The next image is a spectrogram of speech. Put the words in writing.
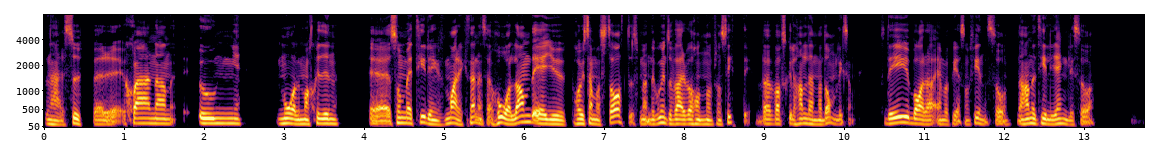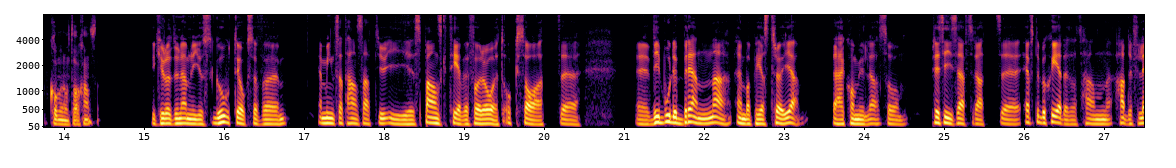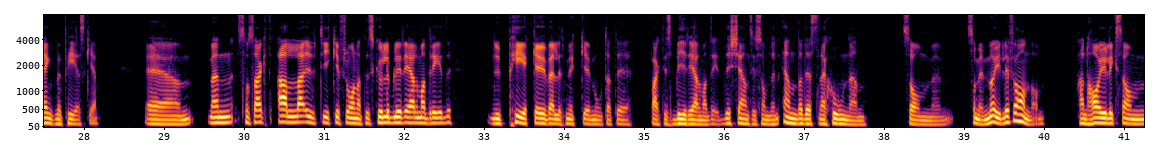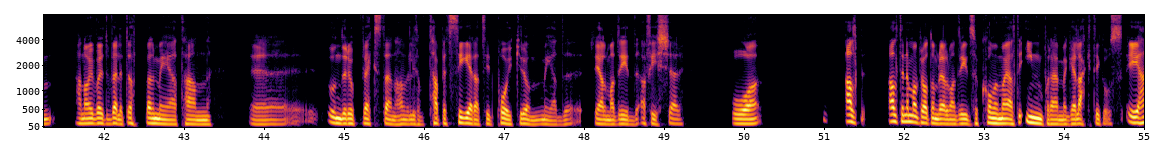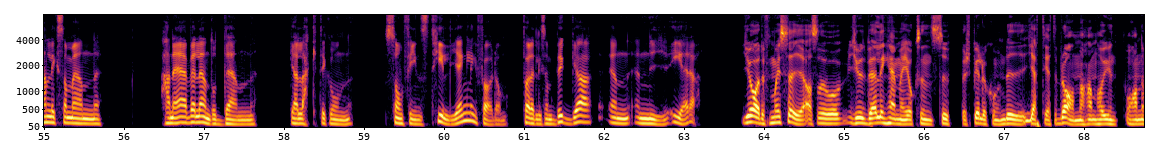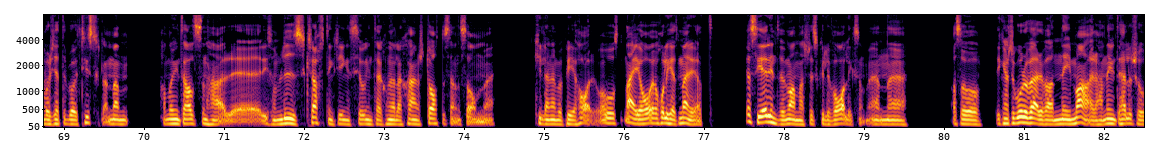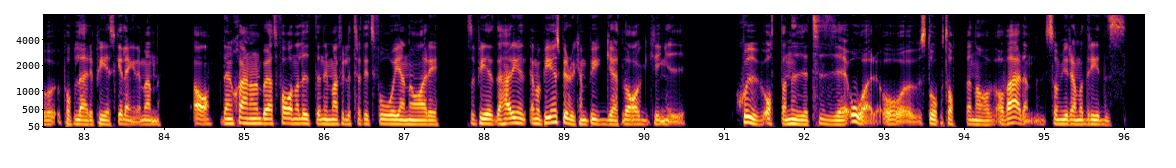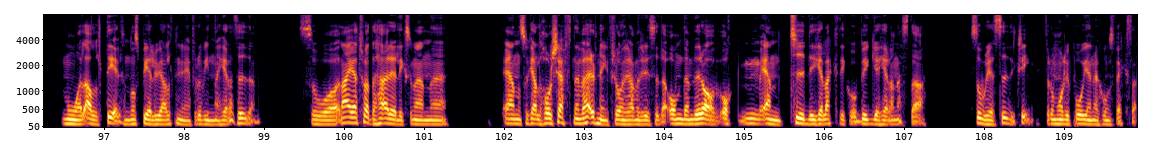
den här superstjärnan, ung, målmaskin eh, som är tillgänglig för marknaden. Så här, Håland är ju, har ju samma status, men det går inte att värva honom från City. Varför skulle han lämna dem? Liksom? Så det är ju bara Mbappé som finns. Och när han är tillgänglig så kommer de ta chansen. Det är kul att du nämner just Guti också, för jag minns att han satt ju i spansk tv förra året och sa att eh, eh, vi borde bränna Mbappés tröja. Det här kom ju alltså precis efter, att, eh, efter beskedet att han hade förlängt med PSG. Eh, men som sagt, alla utgick ifrån att det skulle bli Real Madrid. Nu pekar ju väldigt mycket mot att det faktiskt blir Real Madrid. Det känns ju som den enda destinationen som, som är möjlig för honom. Han har ju liksom, han har ju varit väldigt öppen med att han eh, under uppväxten, han har liksom tapetserat sitt pojkrum med Real Madrid-affischer. Och allt, alltid när man pratar om Real Madrid så kommer man alltid in på det här med Galacticos. Är han liksom en... Han är väl ändå den Galacticon som finns tillgänglig för dem för att liksom bygga en, en ny era. Ja, det får man ju säga. Alltså, Jude Bellingham är ju också en superspelare och kommer bli jätte, jättebra. Men han har ju och han har varit jättebra i Tyskland, men han har ju inte alls den här eh, liksom, lyskraften kring sig och internationella stjärnstatusen som eh, killarna Kylian Mbappé har. Och, nej, jag, jag håller helt med dig. att Jag ser inte vem annars det skulle vara. Liksom. En, eh, alltså, det kanske går att värva Neymar. Han är inte heller så populär i PSG längre, men ja, den stjärnan har börjat fana lite. Neymar fyller 32 i januari. Alltså, det här är, Mbappé är en spelare du kan bygga ett lag kring i 7, 8, 9, 10 år och stå på toppen av, av världen, som ju Real Madrids mål alltid är. Liksom, de spelar ju alltid för att vinna hela tiden. Så nej, jag tror att det här är liksom en, eh, en så kallad håll käften-värvning från Real Madrids sida, om den blir av. Och en tydlig Galactico att bygga hela nästa storhetstid kring. För de håller på att generationsväxla.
